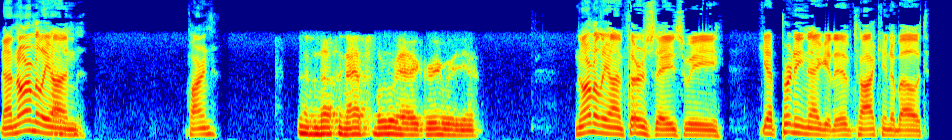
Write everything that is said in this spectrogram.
Now, normally on, pardon? Nothing. Absolutely, I agree with you. Normally on Thursdays we get pretty negative, talking about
